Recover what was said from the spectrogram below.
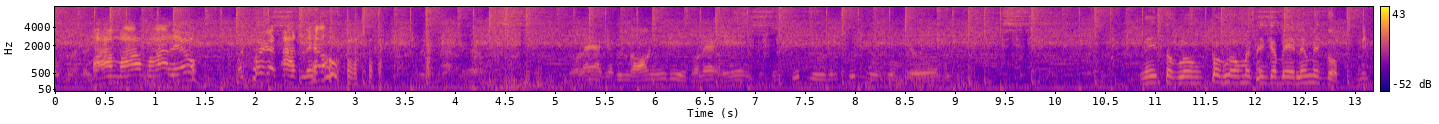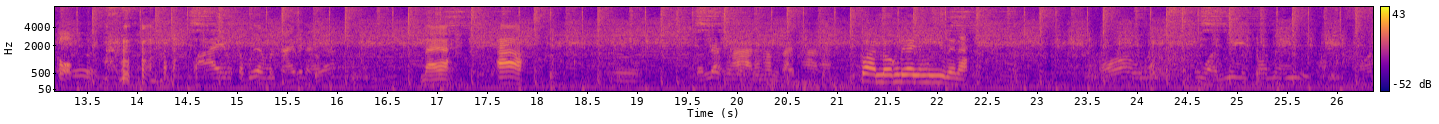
สายเข้ามาชมหน่อยเลยมามามาเร็ว มาช่วยกันอัดเร็วเรื่องการแล้วตัวแรกอย่าเพิ่งร้องนี้ดิตัวแรกเองยังคิดอยู่ยังคิดอยู่คิดอยู่นี่ตกลงตกลงมันเป็นกระเบนหรือเป็นกบมีกบปลายกระเบื้องมันหายไปไหนแล้วไหนอะอ้าวเออตอนแรกผ้านะครับสายผ้านะก่อนลงเรือยังมีอยู่เลยนะอ๋อหัวนี่มันชนนะพี่ตอน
